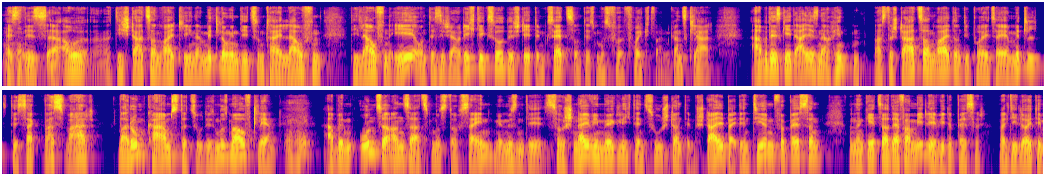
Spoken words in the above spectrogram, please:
Also mhm. das, äh, auch die staatsanwaltlichen Ermittlungen, die zum Teil laufen, die laufen eh und das ist auch richtig so, das steht im Gesetz und das muss verfolgt werden, ganz klar. Aber das geht alles nach hinten. Was der Staatsanwalt und die Polizei ermittelt, das sagt, was war Warum kam es dazu? Das muss man aufklären. Mhm. Aber unser Ansatz muss doch sein, wir müssen die, so schnell wie möglich den Zustand im Stall bei den Tieren verbessern und dann geht es auch der Familie wieder besser. Weil die Leute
